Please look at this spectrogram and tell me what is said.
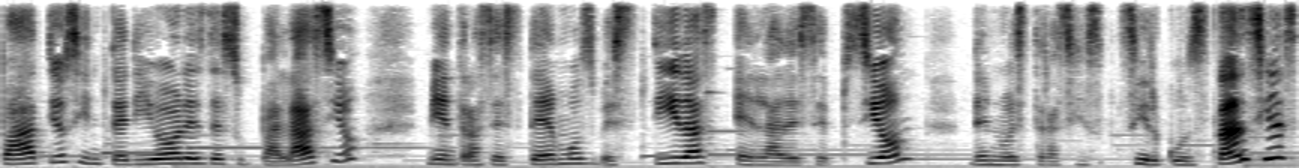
patios interiores de su palacio mientras estemos vestidas en la decepción de nuestras circunstancias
